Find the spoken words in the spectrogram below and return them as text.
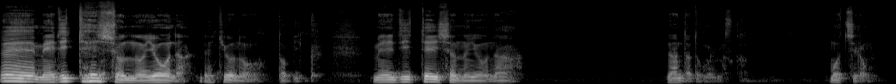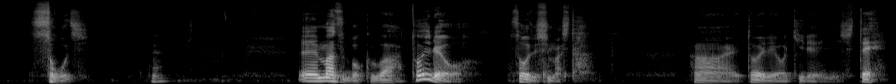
えー、メディテーションのような、ね、今日のトピック。メディテーションのような何だと思いますか？もちろん掃除、ね。えー、まず僕はトイレを掃除しました。はい。トイレをきれいにして、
